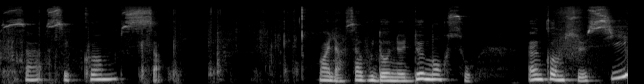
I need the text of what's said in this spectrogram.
ça, c'est comme ça. Voilà, ça vous donne deux morceaux. Un comme ceci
